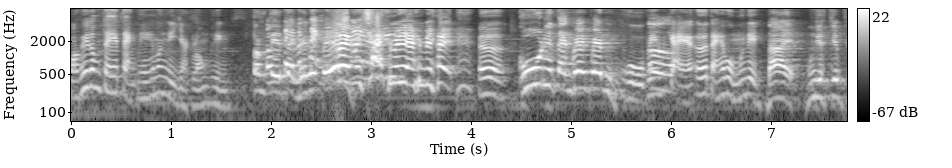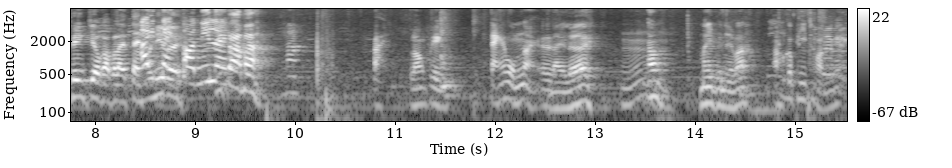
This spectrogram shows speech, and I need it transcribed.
บอกพี่ต้องเตะแต่งเพลงให้บ้างดิอยากร้องเพลง ต้องเตะแต่งเพลงไม่เป็เฮ้ยนไม่ใช่ไม่ใช่ไม่ใช่เออกูนี่แต่งเพลงเป็นโอ้โหเพลงไก่อะเออแต่งให้ผมบ้างดิได้มึงอยากเก็บเพลงเกี่ยวกับอะไรแต่งไอ้วันนี้แต่เลยงตอนนี้เลยคิดตามมามาไปร้องเพลงแต่งให้ผมหน่อยเออได้เลยอืมเอ้าไม่เป็นไรวะเอาก็พี่ถอดไปเนี่ย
